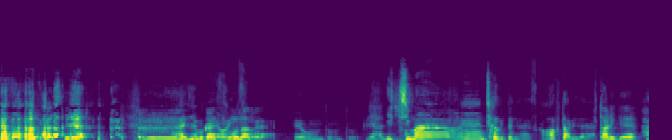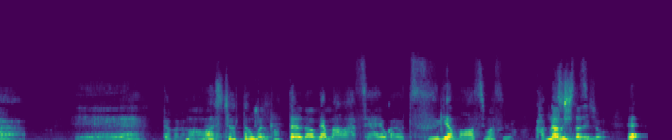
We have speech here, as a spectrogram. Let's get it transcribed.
恥ずかしい。大丈夫かよえそうなの？いや本当本当いや1万円近くいったんじゃないですか？2人で。はい、二人で？ええ。だから、回しちゃった方がよかったよ多いや分回せやよかった。次は回しますよ。確舐めてたでしょ？え？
